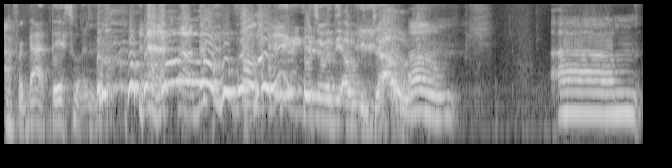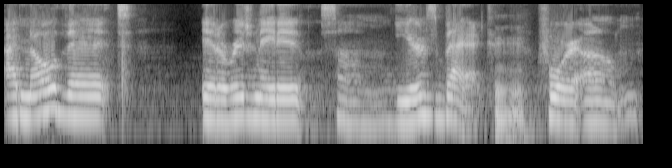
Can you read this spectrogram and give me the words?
I forgot this one. this is so good. Hit you with the okie doke. Um, I know that it originated some years back for um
